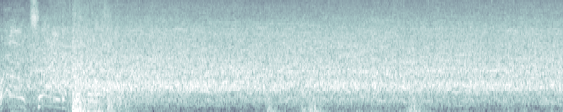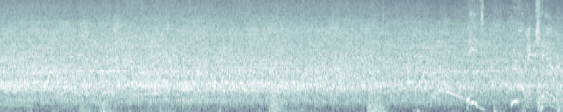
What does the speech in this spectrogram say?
Uh-oh, trying to pull her up. He's what a counter.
